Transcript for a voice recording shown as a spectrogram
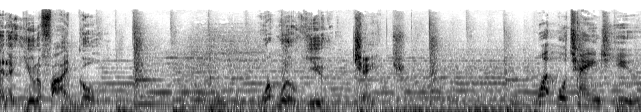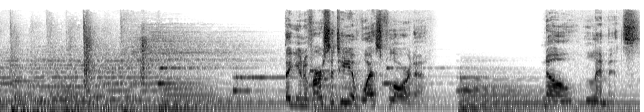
and a unified goal. What will you change? What will change you? The University of West Florida. No limits.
